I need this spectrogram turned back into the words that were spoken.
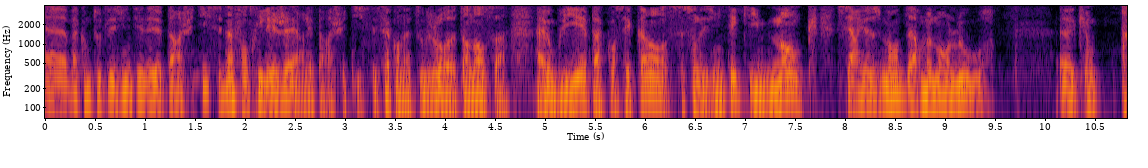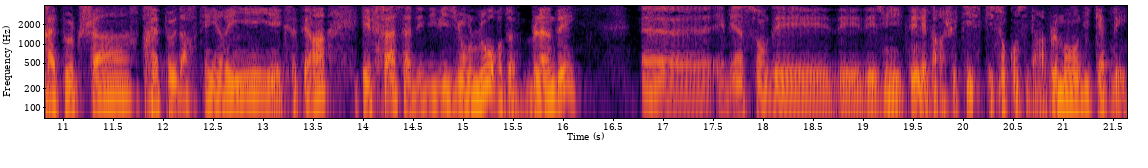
euh, bah, comme toutes les unités de parachutistes, c'est de l'infanterie légère, les parachutistes. C'est ça qu'on a toujours tendance à, à, oublier. Par conséquent, ce sont des unités qui manquent sérieusement d'armement lourd, euh, qui ont très peu de chars, très peu d'artillerie, etc. Et face à des divisions lourdes, blindées, euh, eh bien, sont des, des, des, unités, les parachutistes, qui sont considérablement handicapés.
